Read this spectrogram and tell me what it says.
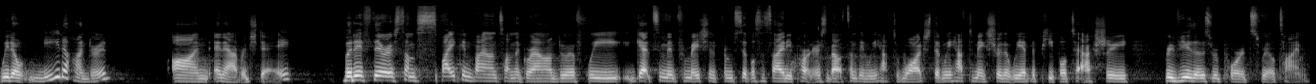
We don't need 100 on an average day, but if there is some spike in violence on the ground, or if we get some information from civil society partners about something we have to watch, then we have to make sure that we have the people to actually review those reports real time.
